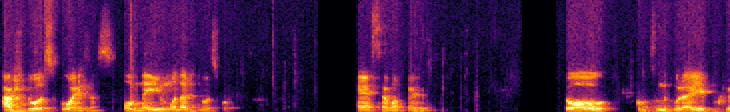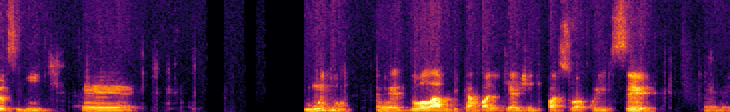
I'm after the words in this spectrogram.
as duas coisas ou nenhuma das duas coisas? Essa é uma pergunta. Estou começando por aí porque é o seguinte, é, muito é, do Olavo de Carvalho que a gente passou a conhecer é,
